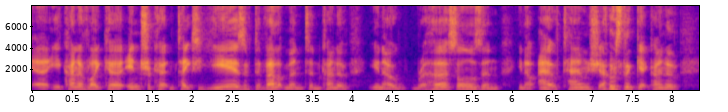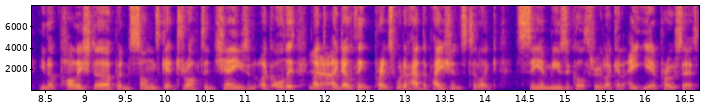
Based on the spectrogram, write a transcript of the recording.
uh, you kind of like uh, intricate and takes years of development and kind of you know rehearsals and you know out of town shows that get kind of you know polished up and songs get dropped and changed and like all this like Yeah. I don't think Prince would have had the patience to like see a musical through like an eight year process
